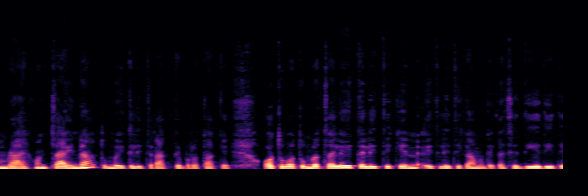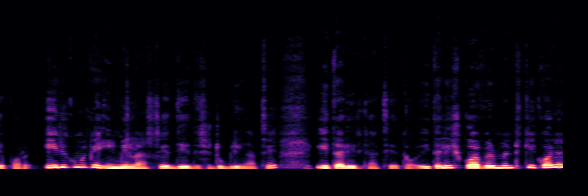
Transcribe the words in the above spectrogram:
আমরা এখন চাই না তোমরা ইতালিতে রাখতে পারো তাকে, অথবা তোমরা চাইলে ইতালি থেকে ইতালি থেকে আমাদের কাছে দিয়ে দিতে পারো। এইরকম একটা ইমেল আসে যে দেশে ডুবলিং আছে, ইতালির কাছে। তো ইতালির গভর্নমেন্ট কি করে?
